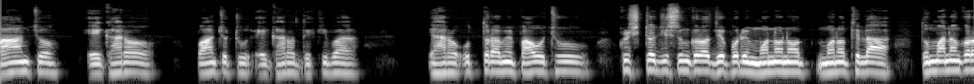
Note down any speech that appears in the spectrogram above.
ପାଞ୍ଚ ଏଗାର ପାଞ୍ଚ ଟୁ ଏଗାର ଦେଖିବା। ଏହାର ଉତ୍ତର ଆମେ ପାଉଛୁ ଖ୍ରୀଷ୍ଟ ଯୀଶୁଙ୍କର ଯେପରି ମନ ମନ ଥିଲା ତୁମମାନଙ୍କର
